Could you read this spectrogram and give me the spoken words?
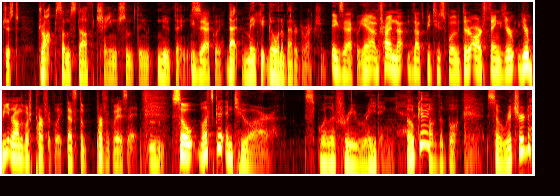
just drop some stuff, change some th- new things Exactly. that make it go in a better direction. Exactly. Yeah, I'm trying not not to be too spoiled. There are things you're you're beating around the bush perfectly. That's the perfect way to say it. Mm-hmm. So let's get into our spoiler-free rating Okay. of the book. So Richard,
